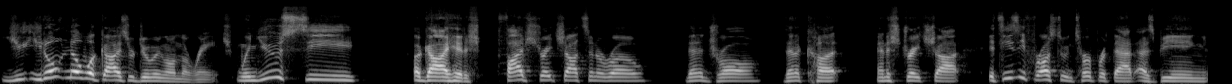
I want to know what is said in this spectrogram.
you you don't know what guys are doing on the range. When you see a guy hit a sh- five straight shots in a row, then a draw, then a cut, and a straight shot, it's easy for us to interpret that as being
